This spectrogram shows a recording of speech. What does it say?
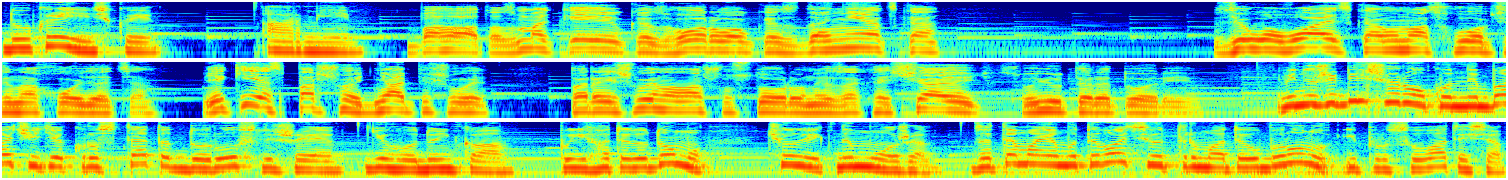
до української армії. Багато з Макеївки, з Горловки, з Донецька, з Іловайська у нас хлопці знаходяться, які з першого дня пішли, перейшли на нашу сторону і захищають свою територію. Він уже більше року не бачить, як росте та дорослішає його донька. Поїхати додому чоловік не може. Зате має мотивацію тримати оборону і просуватися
